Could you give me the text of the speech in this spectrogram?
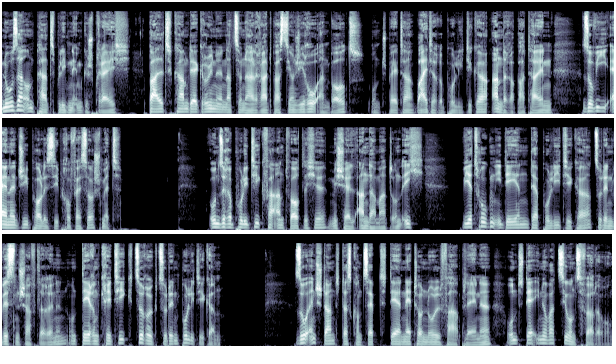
Noser und Patt blieben im Gespräch, bald kam der grüne Nationalrat Bastien Giraud an Bord und später weitere Politiker anderer Parteien sowie Energy Policy Professor Schmidt. Unsere Politikverantwortliche Michelle Andermatt und ich, wir trugen Ideen der Politiker zu den Wissenschaftlerinnen und deren Kritik zurück zu den Politikern. So entstand das Konzept der Netto-Null-Fahrpläne und der Innovationsförderung.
